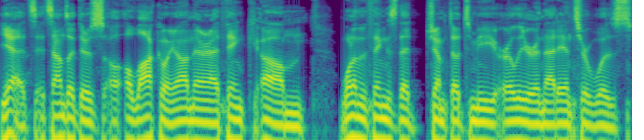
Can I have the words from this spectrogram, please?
Yeah, it sounds like there's a, a, lot going on there. I think um, one of the things that jumped out to me earlier in that answer was,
